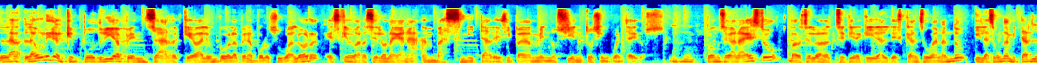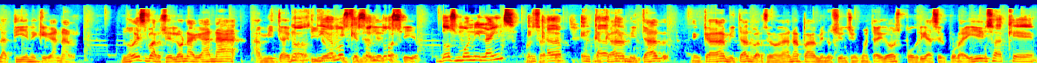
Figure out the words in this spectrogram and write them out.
La, única que podría pensar que vale un poco la pena por su valor es que Barcelona gana ambas mitades y paga menos 152. ¿Cómo se gana esto? Barcelona se tiene que ir al descanso ganando y la segunda mitad la tiene que ganar. No es Barcelona gana a mitad de partido. Digamos que son dos, dos, money lines en cada, en cada, en cada mitad en cada mitad Barcelona gana, paga menos 152, podría ser por ahí. O sea, que,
